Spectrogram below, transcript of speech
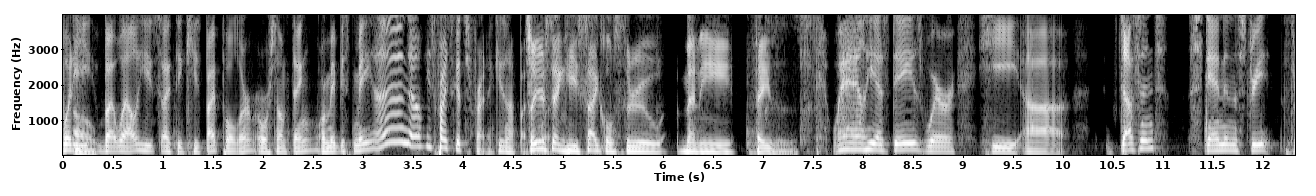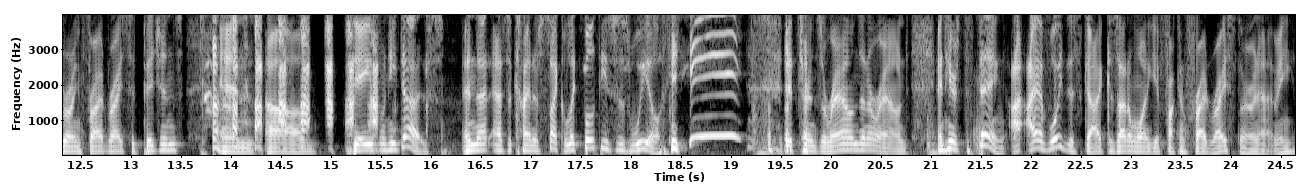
what he, oh. but well, he's I think he's bipolar or something, or maybe me. Uh, no, he's probably schizophrenic. He's not bipolar. So you're saying he cycles through many phases? Well, he has days where he uh, doesn't stand in the street throwing fried rice at pigeons, and um, days when he does, and that as a kind of cycle. Like both uses wheel. it turns around and around. And here's the thing: I, I avoid this guy because I don't want to get fucking fried rice thrown at me.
